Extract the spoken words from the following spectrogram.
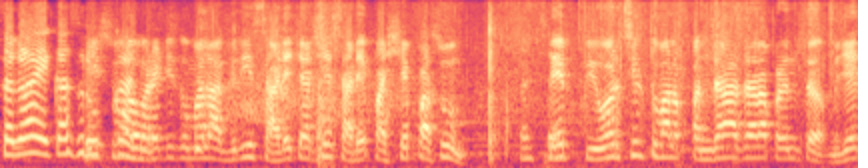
सगळं एकाच ही रूप सुद्धा खाली. व्हरायटी तुम्हाला अगदी साडेचारशे साडेपाचशे पासून. अच्छा. ते प्युअर सिल्क तुम्हाला पंधरा हजारापर्यंत म्हणजे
